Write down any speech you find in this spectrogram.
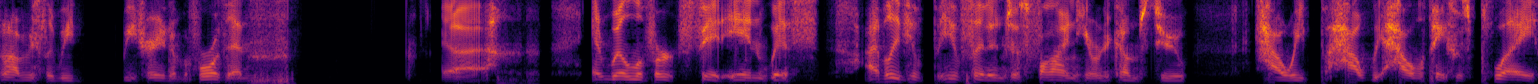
and obviously we we traded him before then. Uh, and will Levert fit in with? I believe he'll he'll fit in just fine here when it comes to how we how we how the Pacers play.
